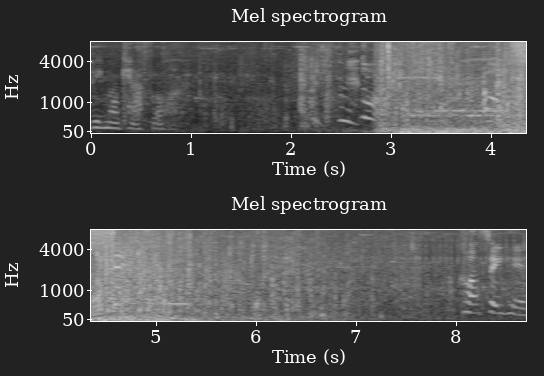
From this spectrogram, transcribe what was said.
to be more careful. Can't stay here.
